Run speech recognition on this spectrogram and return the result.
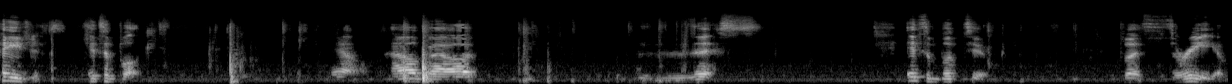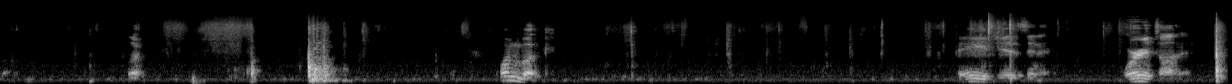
Pages. It's a book. Now, how about this? It's a book too. But three of them. Look. One book. Pages in it. Words on it.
